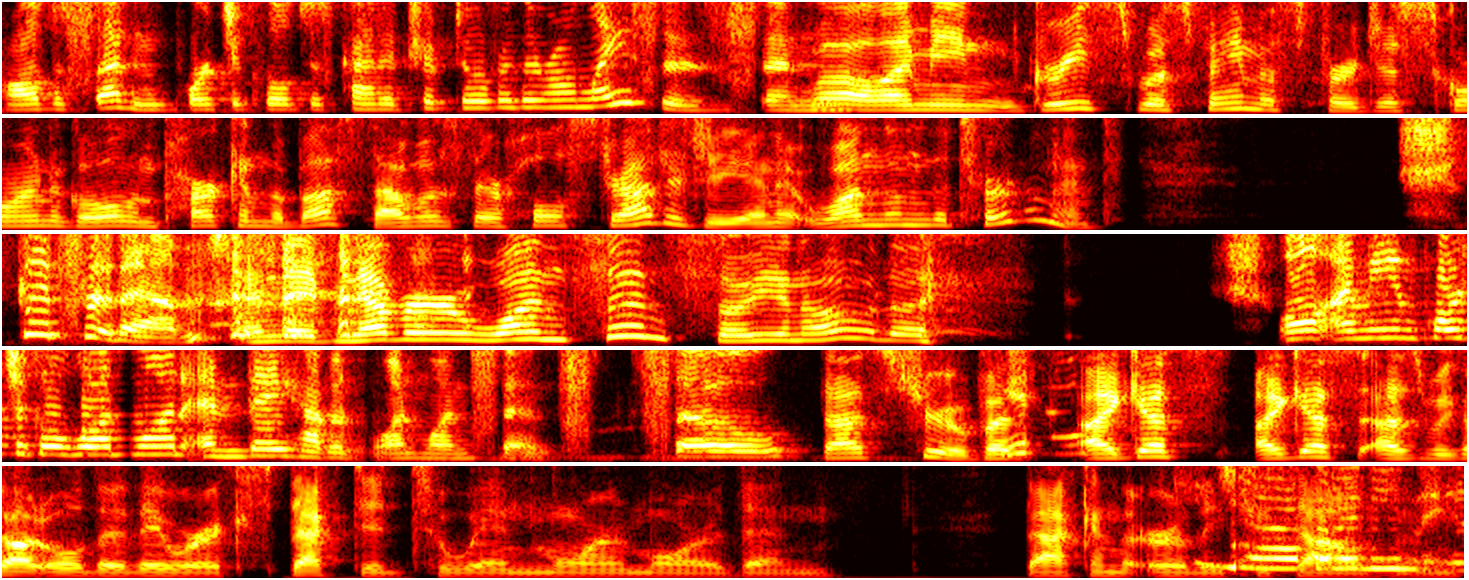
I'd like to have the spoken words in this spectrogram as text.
all of a sudden Portugal just kind of tripped over their own laces. And well, I mean, Greece was famous for just scoring a goal and parking the bus. That was their whole strategy, and it won them the tournament. Good for them. and they've never won since. So you know the. Well, I mean, Portugal won one, and they haven't won one since. So that's true. But you know. I guess, I guess, as we got older, they were expected to win more and more than back in the early yeah, two thousands. I mean,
